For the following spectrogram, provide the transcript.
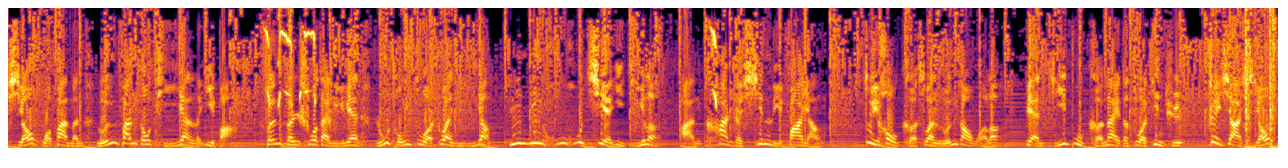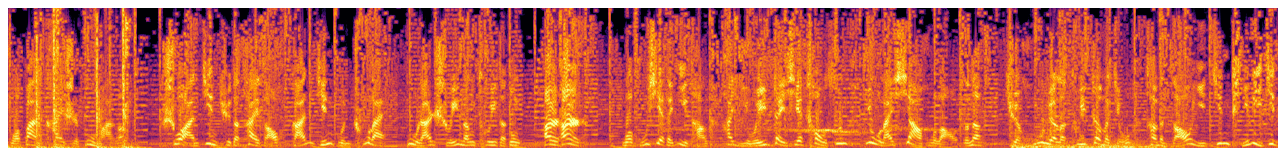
小伙伴们轮番都体验了一把，纷纷说在里面如同坐转椅一样，晕晕乎乎，惬意极了。俺看着心里发痒。最后可算轮到我了，便急不可耐地坐进去。这下小伙伴开始不满了。说俺进去的太早，赶紧滚出来，不然谁能推得动？二二，我不屑的一躺，还以为这些臭孙又来吓唬老子呢，却忽略了推这么久，他们早已筋疲力尽，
